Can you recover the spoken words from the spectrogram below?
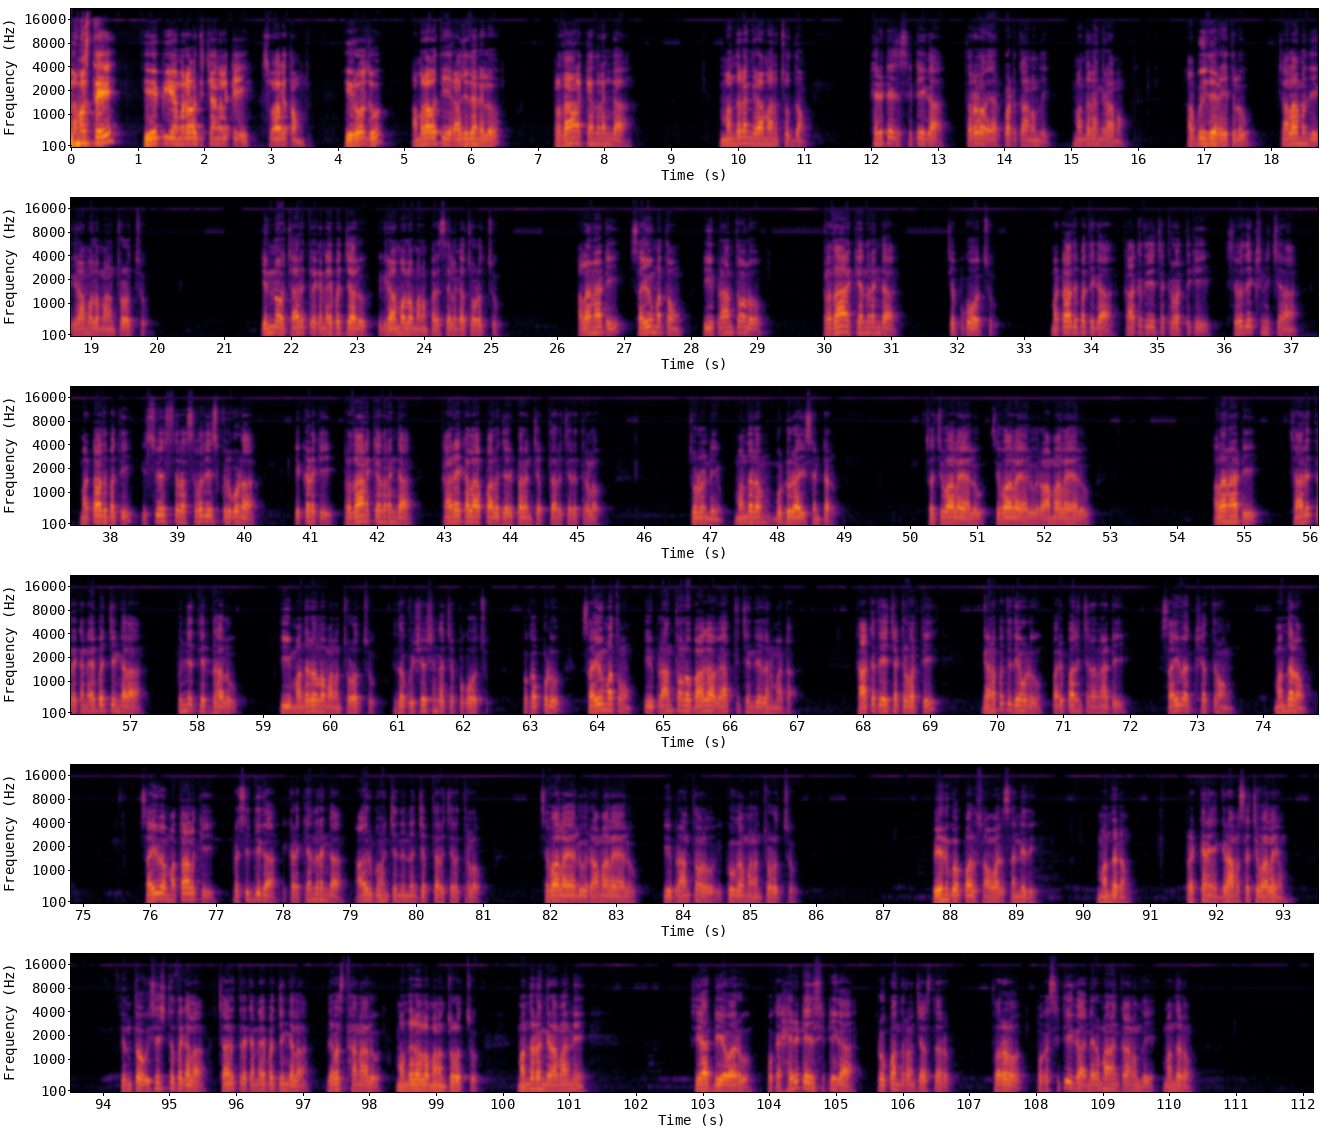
నమస్తే ఏపీ అమరావతి ఛానల్కి స్వాగతం. ఈరోజు అమరావతి రాజధానిలో ప్రధాన కేంద్రంగా మందడం గ్రామాన్ని చూద్దాం. హెరిటేజ్ సిటీగా త్వరలో ఏర్పాటు కానుంది మందడం గ్రామం. అభ్యుదయ రైతులు చాలామంది ఈ గ్రామంలో మనం చూడొచ్చు. ఎన్నో చారిత్రక నేపథ్యాలు ఈ గ్రామంలో మనం పరిశీలనగా చూడొచ్చు. అలనాటి శైవ మతం ఈ ప్రాంతంలో ప్రధాన కేంద్రంగా చెప్పుకోవచ్చు. మఠాధిపతిగా కాకతీయ చక్రవర్తికి శివదీక్షనిచ్చిన మఠాధిపతి విశ్వేశ్వర శివదేశకులు కూడా ఇక్కడికి ప్రధాన కేంద్రంగా కార్యకలాపాలు జరిపారని చెప్తారు చరిత్రలో. చూడండి మందడం బొడ్డురాయి సెంటర్. సచివాలయాలు శివాలయాలు రామాలయాలు. అలనాటి చారిత్రక నేపథ్యం గల పుణ్యతీర్థాలు ఈ మందడంలో మనం చూడవచ్చు ఇదొక విశేషంగా చెప్పుకోవచ్చు. ఒకప్పుడు శైవ మతం ఈ ప్రాంతంలో బాగా వ్యాప్తి చెందేదనమాట కాకతీయ చక్రవర్తి గణపతి దేవుడు పరిపాలించిన నాటి శైవ క్షేత్రం మందడం శైవ మతాలకి ప్రసిద్ధిగా ఇక్కడ కేంద్రంగా ఆవిర్భావం చెందిందని చెప్తారు చరిత్రలో. శివాలయాలు రామాలయాలు ఈ ప్రాంతంలో ఎక్కువగా మనం చూడవచ్చు వేణుగోపాల స్వామివారి సన్నిధి మందడం ప్రక్కనే గ్రామ సచివాలయం. ఎంతో విశిష్టత గల చారిత్రక నేపథ్యం గల దేవస్థానాలు మందడంలో మనం చూడవచ్చు మందడం గ్రామాన్ని సిఆర్డిఏ వారు ఒక హెరిటేజ్ సిటీగా రూపాంతరం చేస్తారు. త్వరలో ఒక సిటీగా నిర్మాణం కానుంది మందడం.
